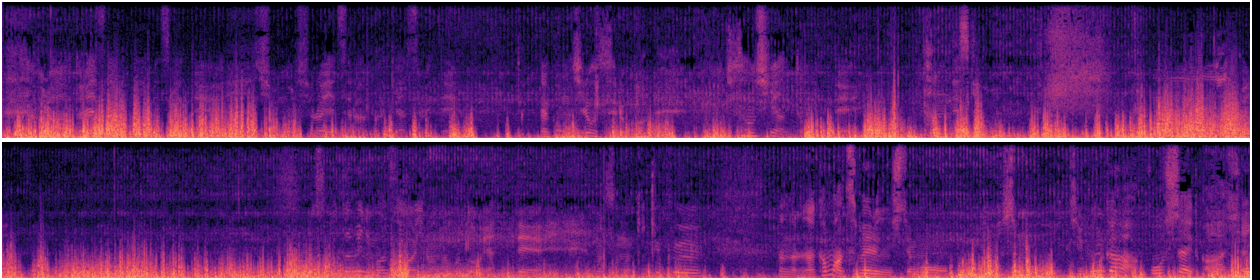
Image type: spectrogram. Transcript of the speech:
だからとりあえずなんか見つけて面白いやつらかき集めてなんか面白いことすればめっちゃ楽しいやんって思ってたんですけどなんかそのためにまずはいろんなことをやって、まあ、その結局なんだろう仲間集めるにしてもどうしても自分がこうしたいとかああしたい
